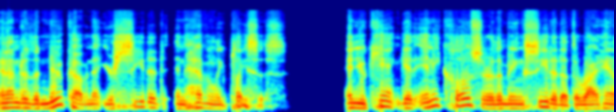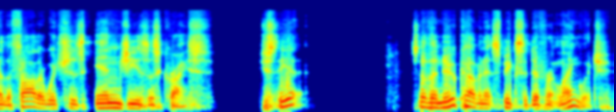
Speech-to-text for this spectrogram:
And under the new covenant, you're seated in heavenly places. And you can't get any closer than being seated at the right hand of the Father, which is in Jesus Christ. You see it? So the new covenant speaks a different language.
